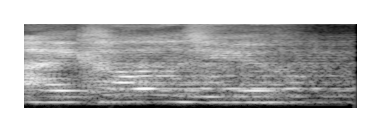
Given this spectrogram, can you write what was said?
I called you.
